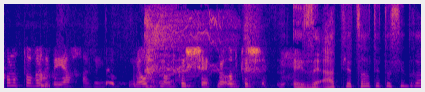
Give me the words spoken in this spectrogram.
כל הטוב הזה ביחד, זה מאוד מאוד קשה, מאוד קשה. זה את יצרת את הסדרה?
